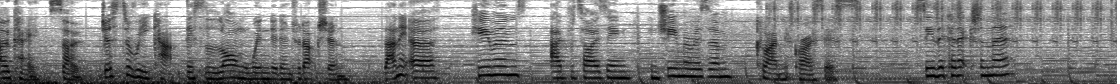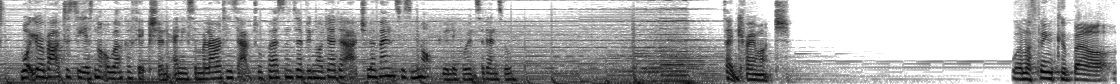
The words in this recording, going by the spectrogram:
Okay, so just to recap this long winded introduction planet Earth, humans, advertising, consumerism, climate crisis. See the connection there? What you're about to see is not a work of fiction. Any similarities to actual persons living or dead at actual events is not purely coincidental. Thank you very much. When I think about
